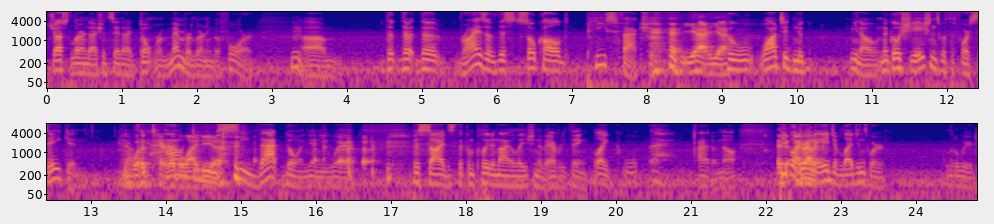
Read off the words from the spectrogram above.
just learned, I should say that I don't remember learning before. Hmm. Um, the, the the rise of this so-called peace faction, yeah, yeah. who wanted, ne- you know, negotiations with the Forsaken. And What a like, terrible how Do you see that going anywhere? besides the complete annihilation of everything, like I don't know. People I during the Age of Legends were a little weird.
